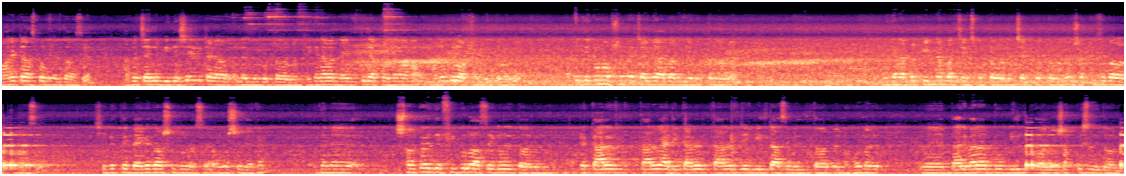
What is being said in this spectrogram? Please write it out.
মানি ট্রান্সফার পর্যন্ত আছে। আপনি চাইলে বিদেশে টাকা লেনদেন করতে পারবেন। এখানে আবার নেট দিলে আপনি এখানে অনেকগুলো অপশন দেখতে পারবেন। আপনি যে কোনো অপশনে চাইলে আদার ইয়ে করতে পারবেন এখানে আপনি পিন নাম্বার চেঞ্জ করতে পারবেন চেক করতে পারবেন সব কিছু করার অপশন আছে। সেক্ষেত্রে ব্যাগে যাওয়ার সুযোগ আছে, অবশ্যই দেখেন। এখানে সরকারি যে ফিগুলো আছে, এগুলো দিতে পারবেন। আপনি কারের কারের আইডি কারের কারের যে বিলটা আছে বিল দিতে পারবেন। হোমের গাড়ি ভাড়ার বিল দিতে পারবেন সব কিছু দিতে পারবেন।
